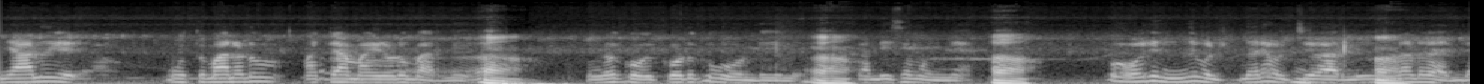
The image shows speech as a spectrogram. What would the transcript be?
ഞാൻ മുത്തുമാനോടും മറ്റേ അമ്മായിനോടും പറഞ്ഞു. നിങ്ങൾ കോഴിക്കോടേക്ക് പോകണ്ടെന്ന് കണ്ടീഷൻ രണ്ടു ദിവസം മുന്നേ. അപ്പൊ ഓര് ഇന്ന് ഇന്നലെ വിളിച്ചു പറഞ്ഞു നിങ്ങളുടെ വരണ്ട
